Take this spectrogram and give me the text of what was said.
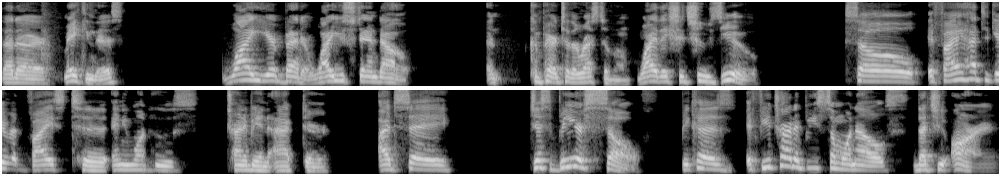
that are making this why you're better, why you stand out and compared to the rest of them, why they should choose you. So, if I had to give advice to anyone who's trying to be an actor, I'd say just be yourself because if you try to be someone else that you aren't,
